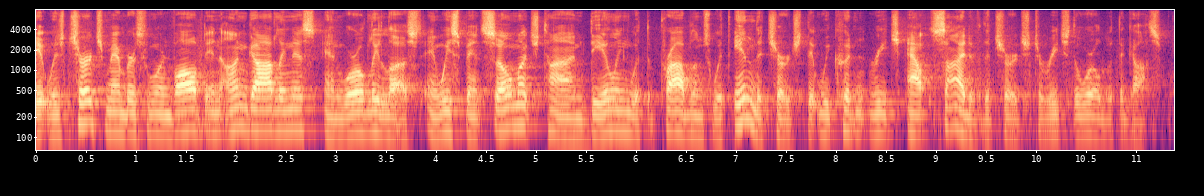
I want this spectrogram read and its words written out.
It was church members who were involved in ungodliness and worldly lust. And we spent so much time dealing with the problems within the church that we couldn't reach outside of the church to reach the world with the gospel.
